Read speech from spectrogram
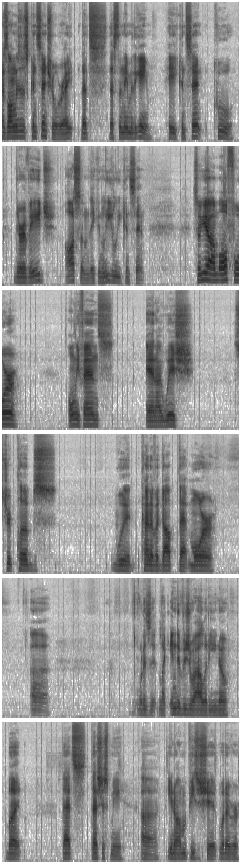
as long as it's consensual, right? That's that's the name of the game hey, consent, cool. They're of age, awesome. They can legally consent. So yeah, I'm all for OnlyFans, and I wish strip clubs would kind of adopt that more. Uh, what is it like individuality, you know? But that's that's just me. Uh, you know, I'm a piece of shit, whatever.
